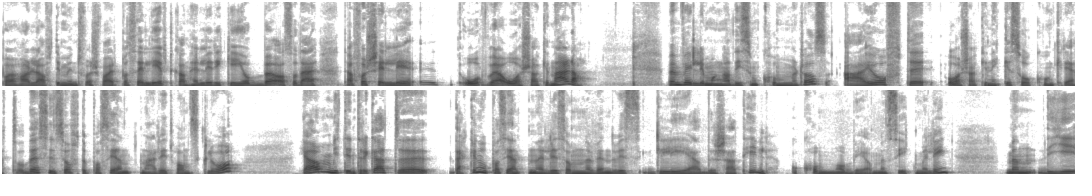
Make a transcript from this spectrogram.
har lavt immunforsvar på cellegift, kan heller ikke jobbe. Altså det er, det er forskjellig eh, hva årsaken er, da. Men veldig mange av de som kommer til oss, er jo ofte årsaken ikke så konkret. Og det syns jo ofte pasientene er litt vanskelig òg. Ja, mitt inntrykk er at eh, det er ikke noe pasientene liksom nødvendigvis gleder seg til, å komme og be om en sykemelding. Men de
